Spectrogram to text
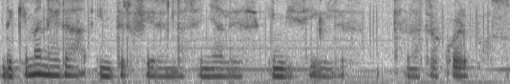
¿De qué manera interfieren las señales invisibles en nuestros cuerpos?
